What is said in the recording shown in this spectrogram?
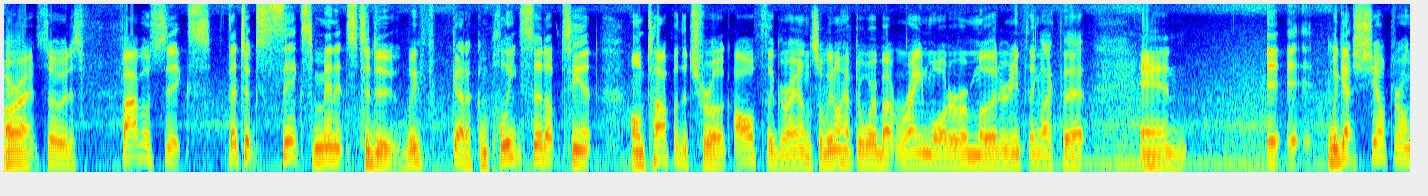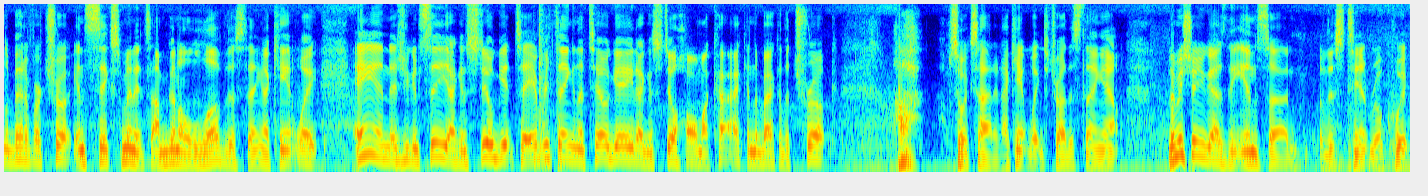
All right, so it is 506. That took six minutes to do. We've got a complete setup tent on top of the truck, off the ground, so we don't have to worry about rainwater or mud or anything like that. And it, it, we got shelter on the bed of our truck in six minutes. I'm gonna love this thing. I can't wait. And as you can see, I can still get to everything in the tailgate. I can still haul my kayak in the back of the truck. Ah, I'm so excited. I can't wait to try this thing out. Let me show you guys the inside of this tent real quick.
